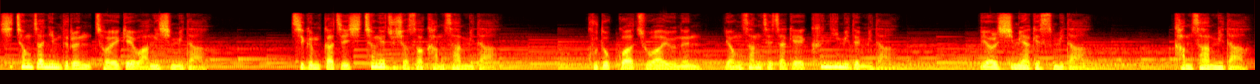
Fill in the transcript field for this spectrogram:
시청자님들은 저에게 왕이십니다. 지금까지 시청해주셔서 감사합니다. 구독과 좋아요는 영상 제작에 큰 힘이 됩니다. 열심히 하겠습니다. 감사합니다.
